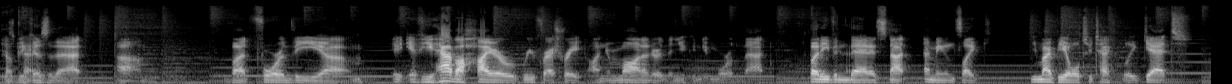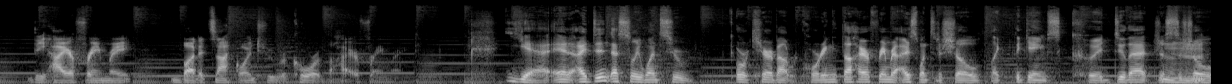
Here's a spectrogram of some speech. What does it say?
is Okay. because of that. Um, but for the um, if you have a higher refresh rate on your monitor, then you can do more than that. But even then, it's not. I mean, it's like you might be able to technically get the higher frame rate, but it's not going to record the higher frame rate. Yeah, and I didn't necessarily want to or care about recording the higher frame rate. I just wanted to show like the games could do that, just to show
